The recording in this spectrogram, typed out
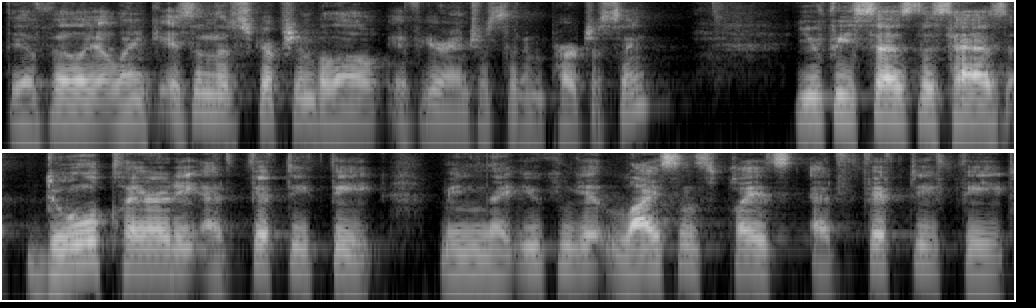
The affiliate link is in the description below if you're interested in purchasing. Eufy says this has dual clarity at 50 feet, meaning that you can get license plates at 50 feet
